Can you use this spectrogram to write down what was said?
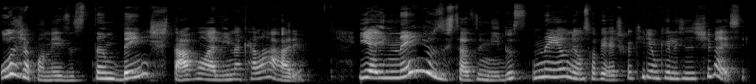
Os japoneses também estavam ali naquela área. E aí nem os Estados Unidos, nem a União Soviética queriam que eles estivessem.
